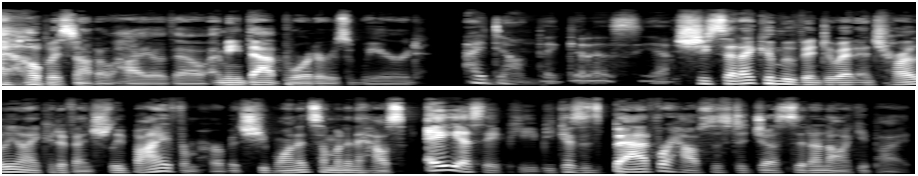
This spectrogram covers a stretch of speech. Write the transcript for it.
I hope it's not Ohio though. I mean, that border is weird. I don't think it is. Yeah. She said I could move into it and Charlie and I could eventually buy it from her, but she wanted someone in the house ASAP because it's bad for houses to just sit unoccupied.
